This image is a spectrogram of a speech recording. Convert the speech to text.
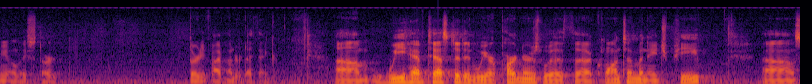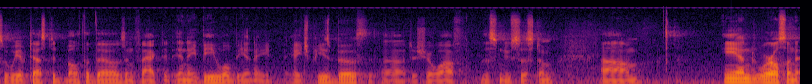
You know, they start 3,500, I think. Um, We have tested, and we are partners with uh, Quantum and HP. Uh, So we have tested both of those. In fact, at NAB, we'll be in A- HP's booth uh, to show off this new system. Um, And we're also an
